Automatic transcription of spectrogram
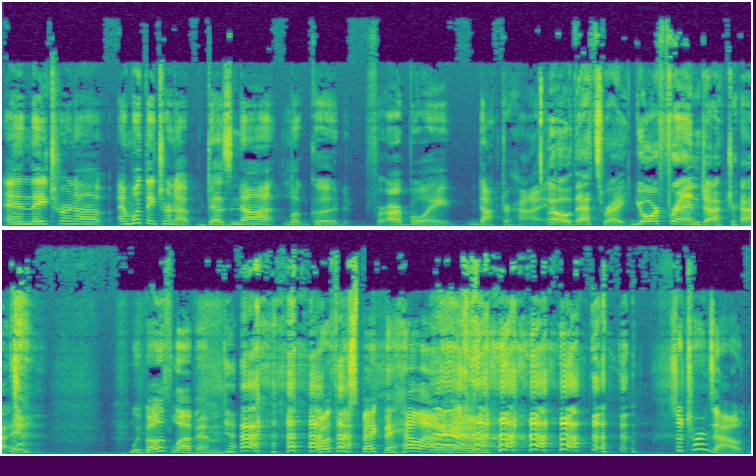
And they turn up, and what they turn up does not look good for our boy, Dr. Hyde. Oh, that's right. Your friend, Dr. Hyde. We both love him, both respect the hell out of him. So turns out,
